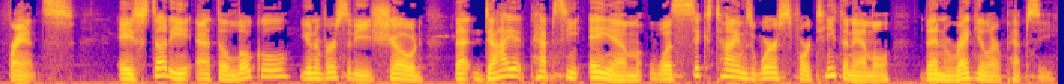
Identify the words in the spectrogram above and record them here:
France. A study at the local university showed that Diet Pepsi AM was six times worse for teeth enamel than regular Pepsi.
